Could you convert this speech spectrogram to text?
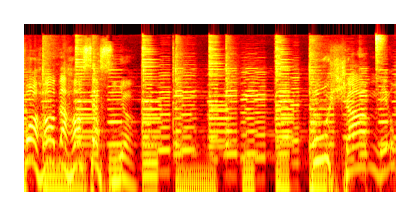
forró da roça é assim, ó. Puxa, meu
